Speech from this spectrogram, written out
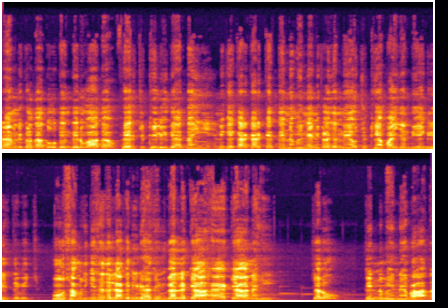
ਟਾਈਮ ਨਿਕਲਦਾ ਦੋ ਤਿੰਨ ਦਿਨ ਬਾਅਦ, ਫਿਰ ਚਿੱਠੀ ਲਿਖਦੇ ਇਦਾਂ ਹੀ ਨਿਕੇ ਕਰ ਕਰਕੇ ਤਿੰਨ ਮਹੀਨੇ ਨਿਕਲ ਜਾਂਦੇ ਆ, ਉਹ ਚਿੱਠੀਆਂ ਪਾਈ ਜਾਂਦੀਆਂ ਇੰਗਲਿਸ਼ ਦੇ ਵਿੱਚ। ਹੁਣ ਸਮਝ ਕਿਸੇ ਦੇ ਲੱਗ ਨਹੀਂ ਰਿਹਾ ਸੀ ਵੀ ਗੱਲ ਕਿਆ ਹੈ, ਕਿਆ ਨਹੀਂ। ਚਲੋ, ਤਿੰਨ ਮਹੀਨੇ ਬਾਅਦ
